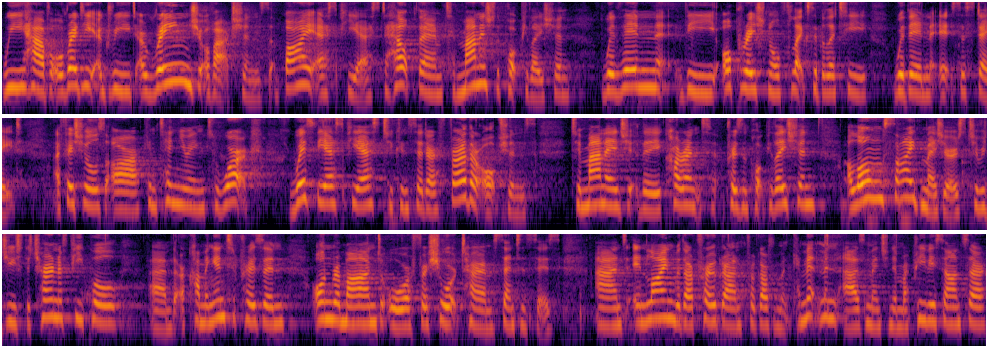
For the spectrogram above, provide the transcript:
We have already agreed a range of actions by SPS to help them to manage the population within the operational flexibility within its estate. Officials are continuing to work with the SPS to consider further options to manage the current prison population alongside measures to reduce the churn of people um, that are coming into prison on remand or for short-term sentences. And in line with our programme for government commitment, as mentioned in my previous answer,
